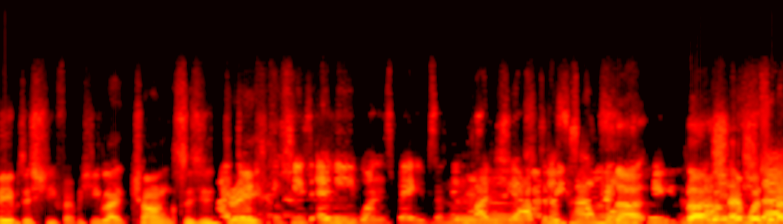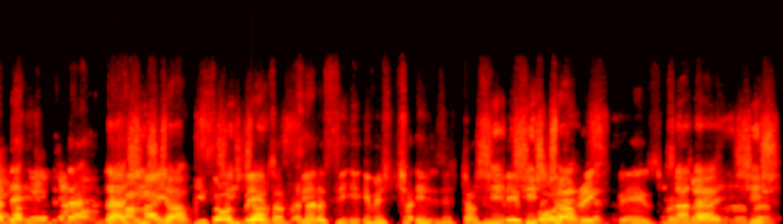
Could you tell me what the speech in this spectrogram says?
babes is she, fam? Is she like Chunkz? Is it I don't Drake? think she's anyone's babes. I think Why does she have to like- be someone's Nah, babe. nah, But, but everyone said that Drake. they, Yeah, that, that, Nah, Can't she's lie. chunks. He's on She's babes. I'm, chunks. I'm trying to see if it's Ch- is it Chunkz' She- babes she's or Chunkz. Drake's babes, bro. No, Like, no, bro, she's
